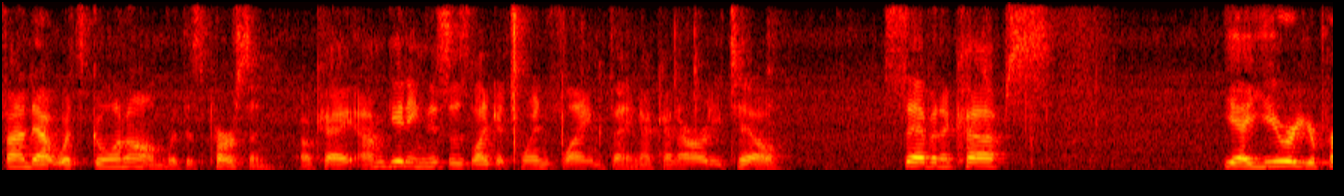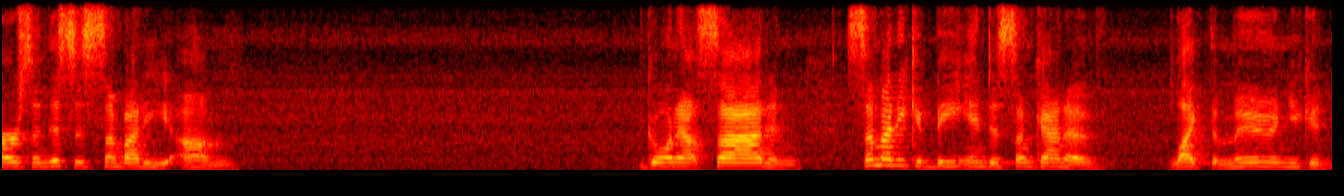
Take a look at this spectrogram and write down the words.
find out what's going on with this person okay? I'm getting this is like a twin flame thing i can already tell. Seven of cups. Yeah you or your person this is somebody um going outside and somebody could be into some kind of like the moon you could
